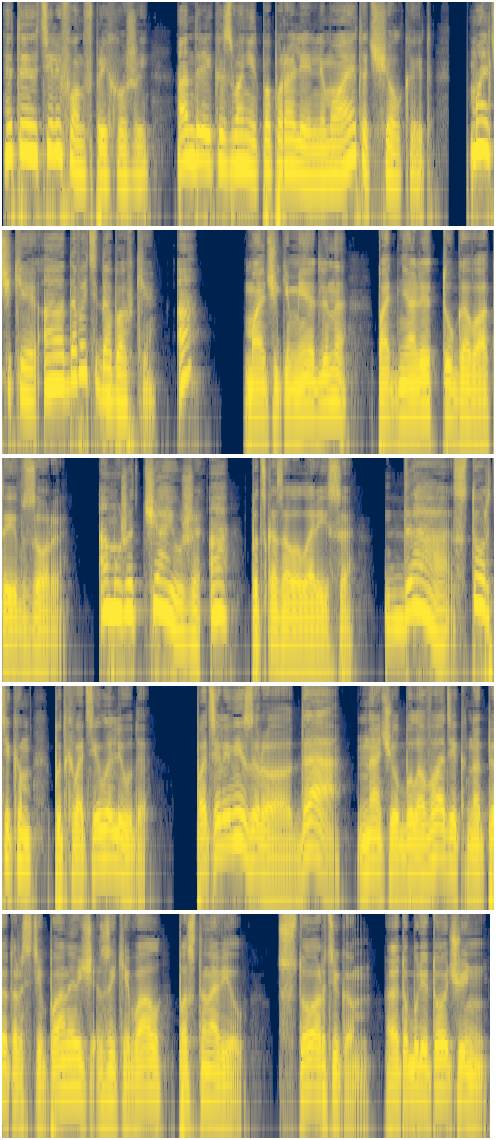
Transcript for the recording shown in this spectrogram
«Это телефон в прихожей. Андрейка звонит по параллельному, а этот щелкает. Мальчики, а давайте добавки, а?» Мальчики медленно, подняли туговатые взоры. «А может, чай уже, а?» — подсказала Лариса. «Да, с тортиком», — подхватила Люда. «По телевизору, да», — начал было Вадик, но Петр Степанович закивал, постановил. «С тортиком. Это будет очень...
